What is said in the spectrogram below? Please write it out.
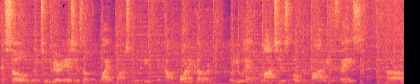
And so the two variations of the white boxer would be what they call parti color, where you have blotches over the body and face, uh,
